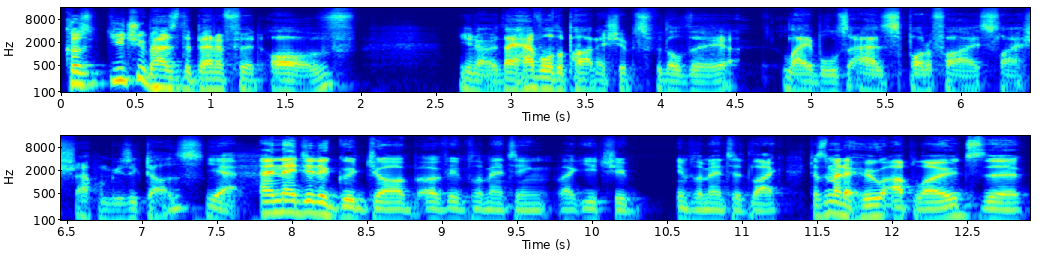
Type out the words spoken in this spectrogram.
because YouTube has the benefit of, you know, they have all the partnerships with all the labels as Spotify slash Apple Music does. Yeah, and they did a good job of implementing like YouTube implemented like doesn't matter who uploads the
